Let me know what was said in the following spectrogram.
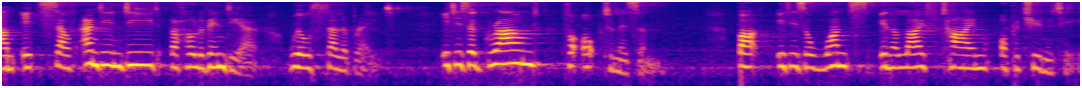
um, itself, and indeed the whole of India, will celebrate. It is a ground for optimism, but it is a once in a lifetime opportunity.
